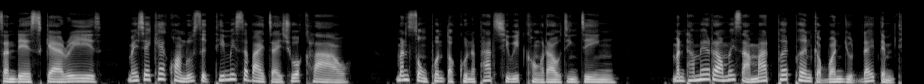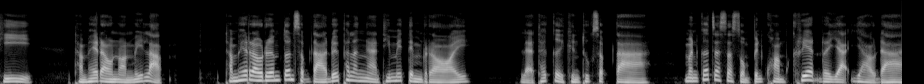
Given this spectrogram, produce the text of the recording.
Sunday Scaries ไม่ใช่แค่ความรู้สึกที่ไม่สบายใจชั่วคราว มันส่งผลต่อคุณภาพชีวิตของเราจริง ๆ มันทำให้เราไม่สามารถเพลิดเพลินกับวันหยุดได้เต็มที่ทำให้เรานอนไม่หลับทำให้เราเริ่มต้นสัปดาห์ด้วยพลังงานที่ไม่เต็มร้อย และถ้าเกิดขึ้นทุกสัปดาห์ มันก็จะสะสมเป็นความเครียดระยะยาวได้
